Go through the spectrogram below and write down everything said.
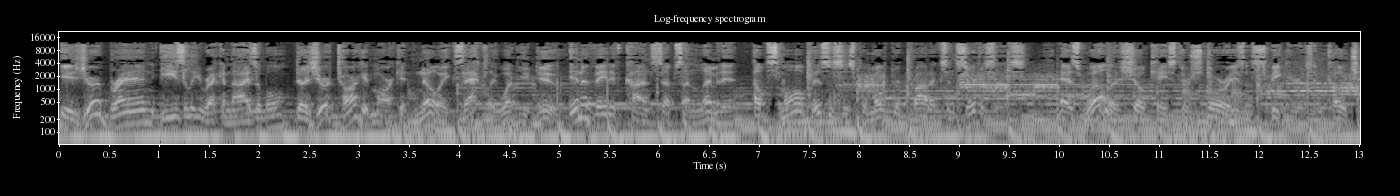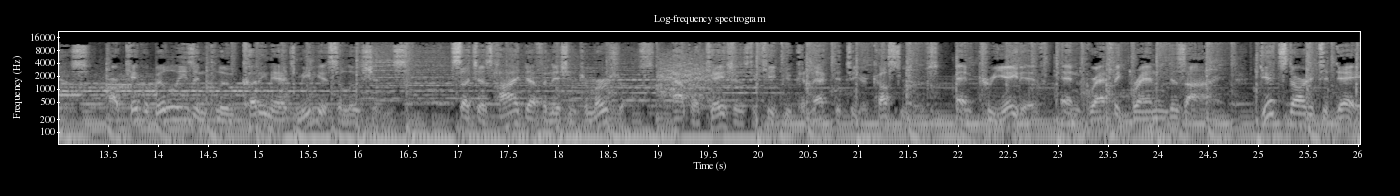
Is your brand easily recognizable? Does your target market know exactly what you do? Innovative Concepts Unlimited helps small businesses promote their products and services, as well as showcase their stories of speakers and coaches. Our capabilities include cutting edge media solutions, such as high definition commercials, applications to keep you connected to your customers, and creative and graphic branding design. Get started today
